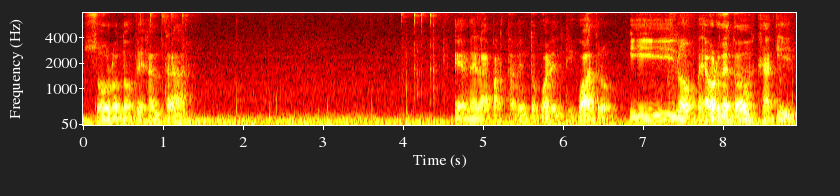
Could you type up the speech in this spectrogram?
solo nos deja entrar en el apartamento 44. Y lo peor de todo es que aquí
